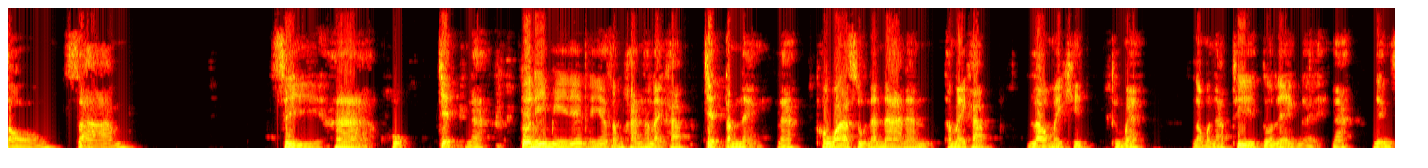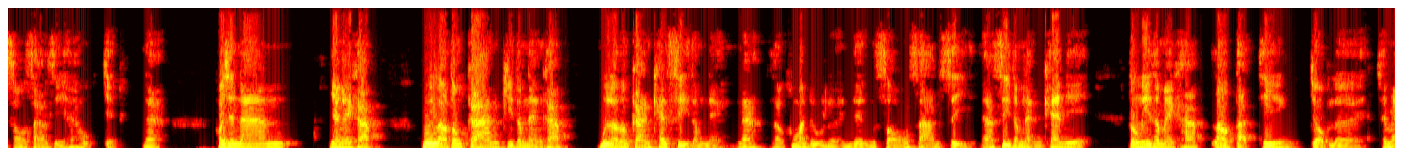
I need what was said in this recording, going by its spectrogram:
สองสาม สี่ห้าหกเจ็ดนะ ตัวนี้มีเลขในยะสำคัญเท่าไหร่ครับเจ็ดตำแหน่งนะ เพราะว่าศูนย์ด้านหน้านั้นทำไมครับ เราไม่คิดถูกไหมเรามานับที่ตัวเลขเลยนะหนึ่งสองสามสี่ห้าหกเจ็ดนะ เพราะฉะนั้นยังไงครับ เมื่อเราต้องการกี่ตำแหน่งครับ เมื่อเราต้องการแค่สี่ตำแหน่งนะ เราก็มาดูเลยหนึ่งสองสามสี่นะสี่ตำแหน่งแค่นี้ ตรงนี้ทำไมครับ เราตัดทิ้งจบเลยใช่ไหม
